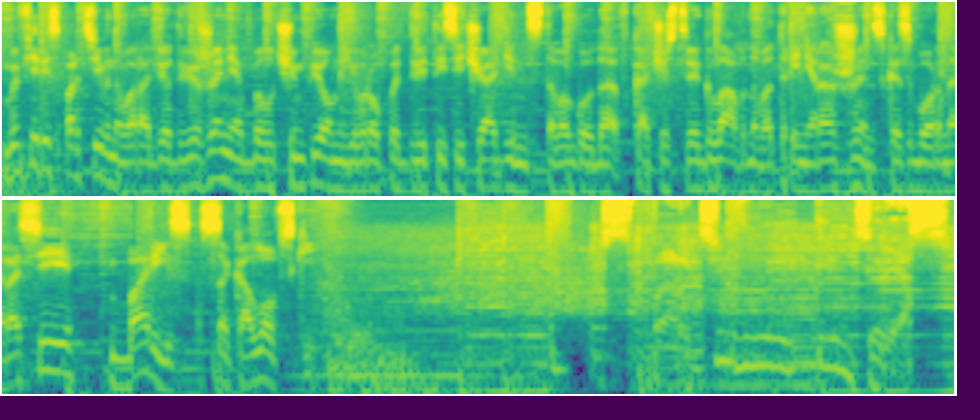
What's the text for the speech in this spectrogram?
В эфире спортивного радиодвижения был чемпион Европы 2011 года в качестве главного тренера женской сборной России Борис Соколовский. Спортивный интерес.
